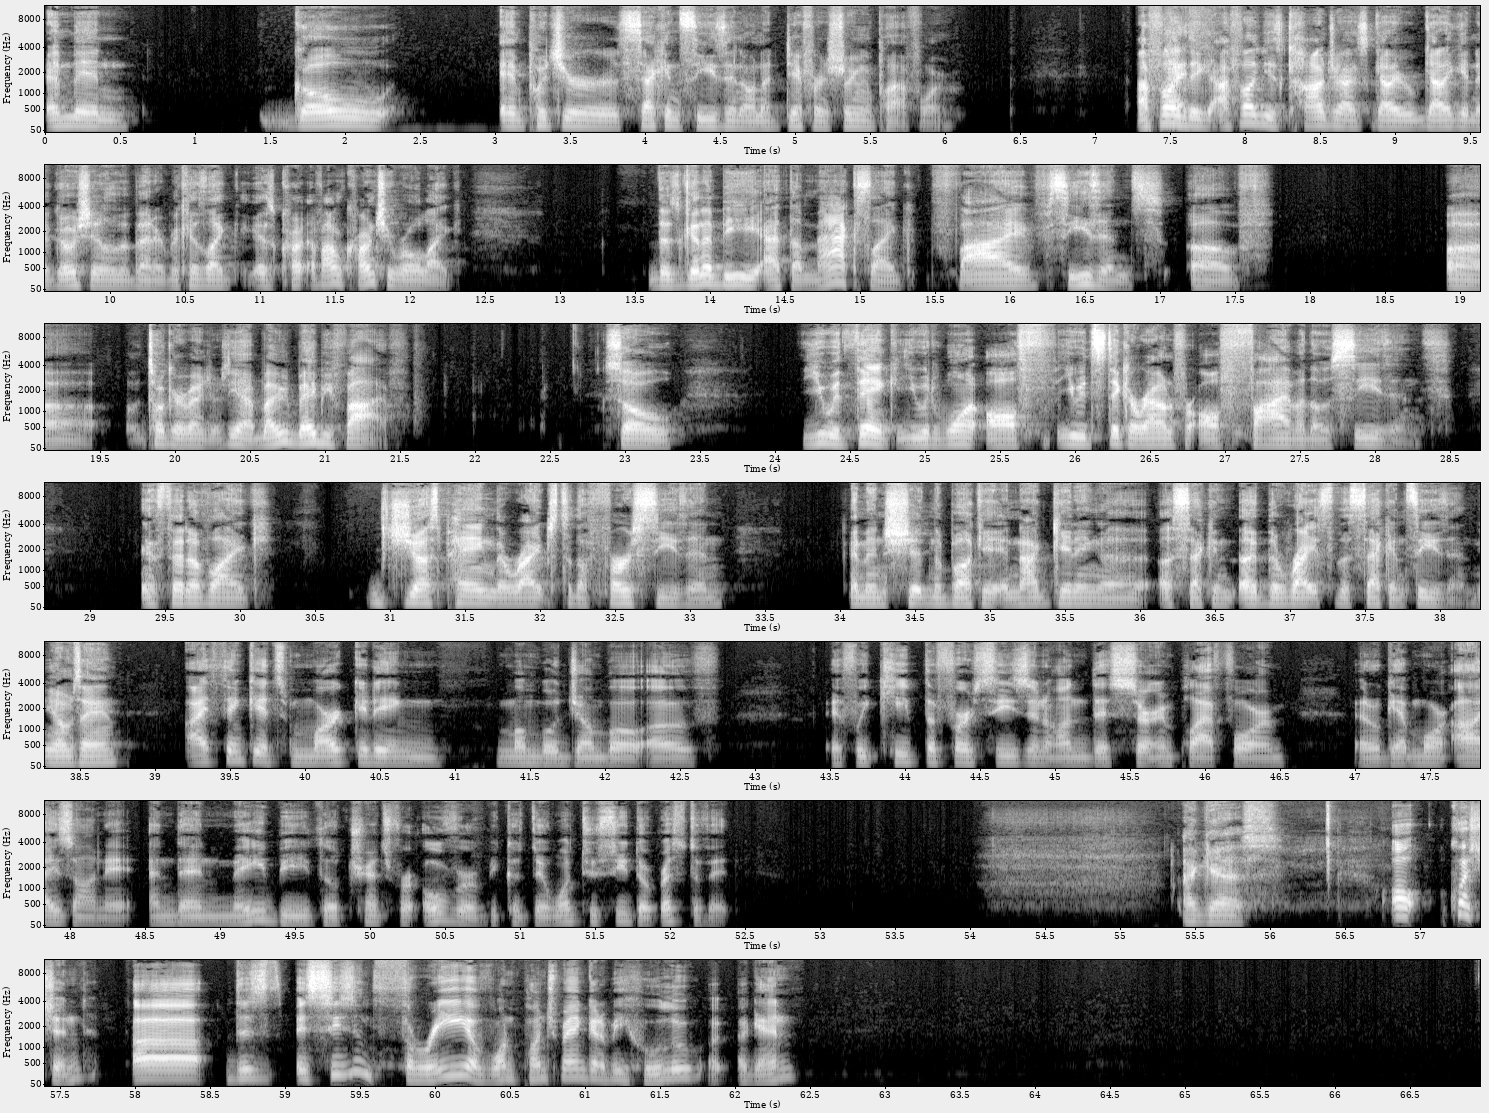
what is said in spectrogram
and then go and put your second season on a different streaming platform. I feel like I they, I feel like these contracts gotta gotta get negotiated a little bit better because like as, if I'm Crunchyroll, like there's gonna be at the max like five seasons of uh Tokyo Revengers. Yeah, maybe maybe five. So you would think you would want all f- you would stick around for all five of those seasons instead of like just paying the rights to the first season and then shit in the bucket and not getting a, a second uh, the rights to the second season. You know what I'm saying? I think it's marketing mumbo jumbo of if we keep the first season on this certain platform, it'll get more eyes on it, and then maybe they'll transfer over because they want to see the rest of it. I guess. Oh, question. Uh, does is season three of One Punch Man gonna be Hulu again?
